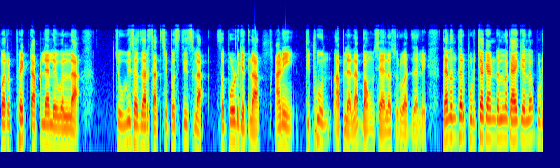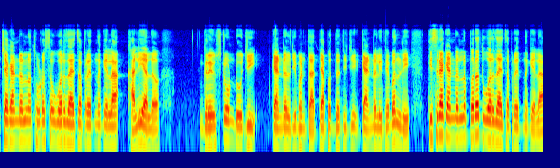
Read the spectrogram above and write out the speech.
परफेक्ट आपल्या लेवलला चोवीस हजार सातशे पस्तीसला सपोर्ट घेतला आणि तिथून आपल्याला बाउन्स यायला सुरुवात झाली. त्यानंतर पुढच्या कॅन्डलनं काय केलं? पुढच्या कॅन्डलनं थोडंसं वर जायचा प्रयत्न केला. खाली आलं. ग्रेवस्टोन डोजी कॅन्डल जी म्हणतात त्या पद्धतीची कॅन्डल इथे बनली. तिसऱ्या कॅन्डलनं परत वर जायचा प्रयत्न केला.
